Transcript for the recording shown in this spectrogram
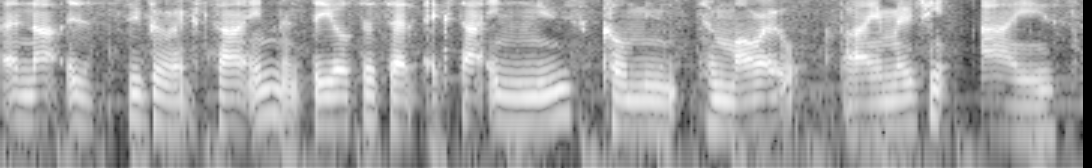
and that is super exciting. They also said exciting news coming tomorrow by emoji eyes.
